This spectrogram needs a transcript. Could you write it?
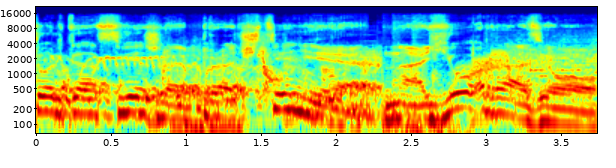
только свежее прочтение на Йо-Радио.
